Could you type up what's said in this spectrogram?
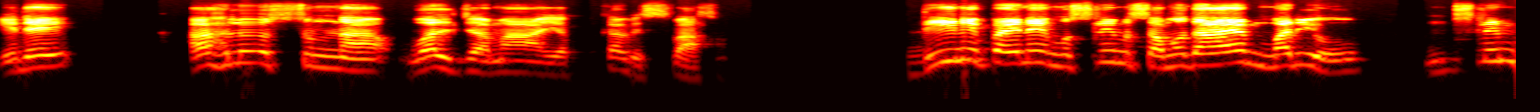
ఇదే అహ్లుసున్న వల్ జమా యొక్క విశ్వాసం. దీనిపైనే ముస్లిం సముదాయం మరియు ముస్లిం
